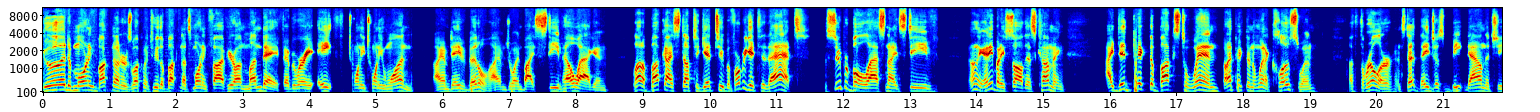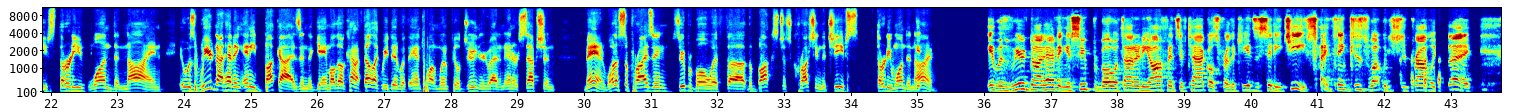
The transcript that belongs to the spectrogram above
Good morning, Bucknutters. Welcome to the Bucknuts Morning Five here on Monday, February 8th, 2021. I am Dave Biddle. I am joined by Steve Helwagen. A lot of Buckeye stuff to get to. Before we get to that, the Super Bowl last night, Steve, I don't think anybody saw this coming. I did pick the Bucks to win, but I picked them to win a close one, a thriller. Instead, they just beat down the Chiefs 31 to 9. It was weird not having any Buckeyes in the game, although it kind of felt like we did with Antoine Winfield Jr., who had an interception man, what a surprising Super Bowl with uh, the Bucks just crushing the Chiefs, thirty-one to nine. It, it was weird not having a Super Bowl without any offensive tackles for the Kansas City Chiefs. I think is what we should probably say.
